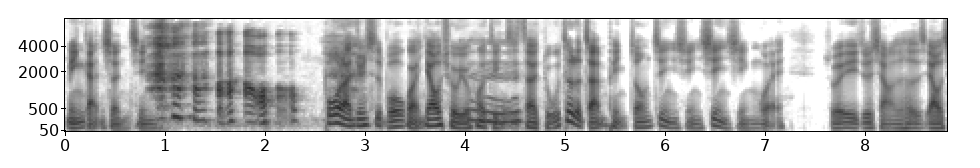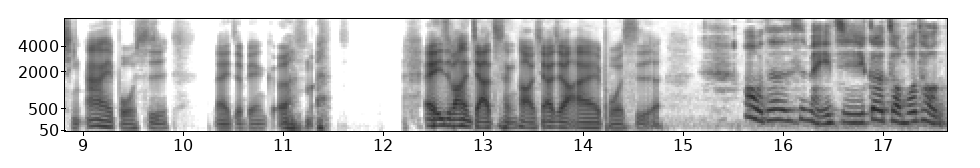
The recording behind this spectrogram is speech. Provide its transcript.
敏感神经。波兰军事博物馆要求游客停止在独特的展品中进行性行为，嗯、所以就想说邀请爱爱博士来这边哥们。哎、欸，一直帮你加称号，现在叫爱爱博士了。哦，我真的是每一集各种不同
